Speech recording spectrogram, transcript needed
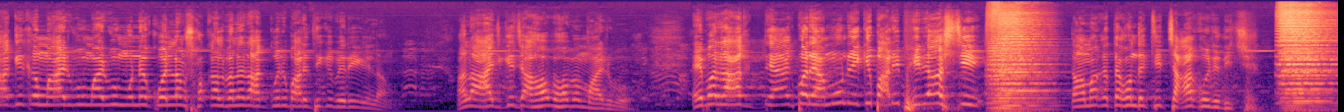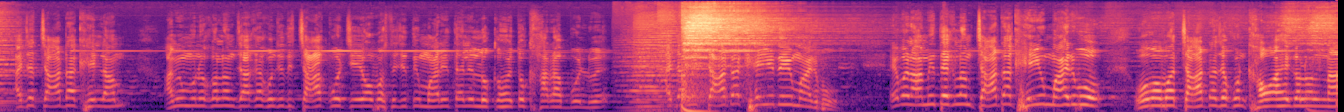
মাগিকে মারবো মারবো মনে করলাম সকালবেলা রাগ করে বাড়ি থেকে বেরিয়ে গেলাম। আলা আজকে যা হবে হবে মারবো। এবার রাগ একবার এমন রেখে বাড়ি ফিরে আসছি তা আমাকে তখন দেখছি চা করে দিচ্ছে। আচ্ছা চাটা খেলাম। আমি মনে করলাম যাক এখন যদি চা করছে এই অবস্থায় যদি মারি তাহলে লোকে হয়তো খারাপ বলবে। আচ্ছা আমি চাটা খেয়ে দিয়ে মারবো। এবার আমি দেখলাম চাটা খেয়ে মারবো। ও বাবা চাটা যখন খাওয়া হয়ে গেল না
